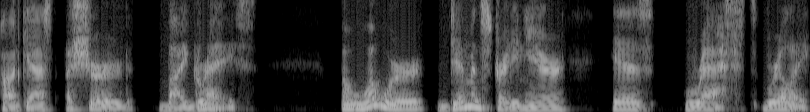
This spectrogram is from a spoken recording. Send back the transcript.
podcast Assured by Grace. But what we're demonstrating here is rest, really.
